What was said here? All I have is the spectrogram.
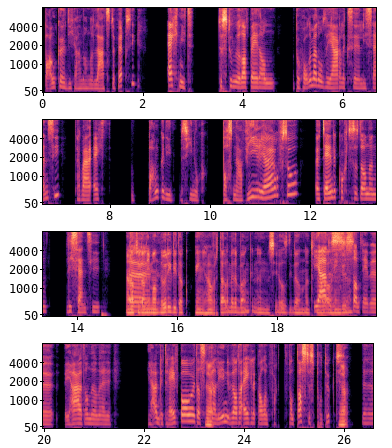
banken die gaan dan de laatste versie. Echt niet. Dus toen we dat wij dan begonnen met onze jaarlijkse licentie, daar waren echt banken die misschien nog pas na vier jaar of zo, uiteindelijk kochten ze dan een licentie. En had je dan eh, iemand nodig die dat ging gaan vertellen bij de banken? Een sales die dan het verhaal Ja, dus, ging doen? dus dan zijn we ja, dan, dan, eh, ja, een bedrijf bouwen. Dat is Ja. niet alleen. We hadden eigenlijk al een fa- fantastisch product. Ja. Eh,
